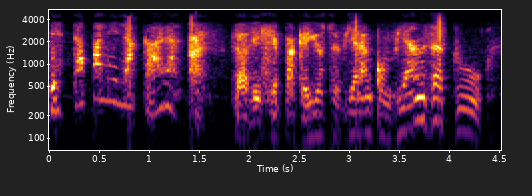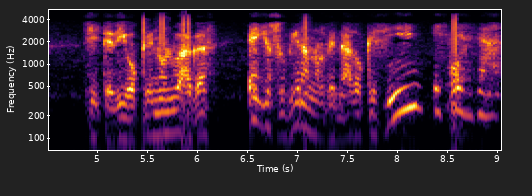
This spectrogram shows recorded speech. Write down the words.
Destápale la cara. Lo dije para que ellos tuvieran confianza, tú. Si te digo que no lo hagas, ellos hubieran ordenado que sí. Es verdad.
